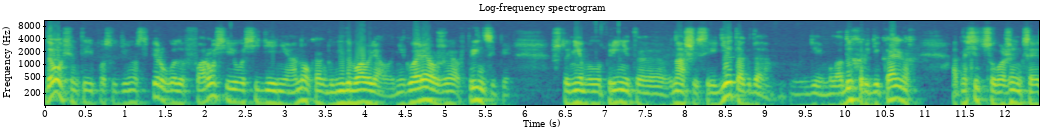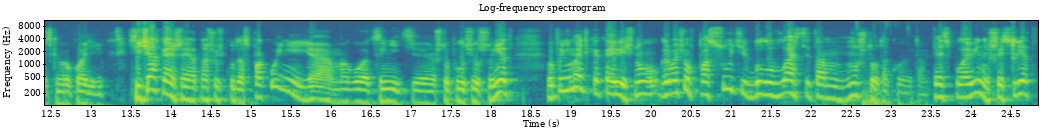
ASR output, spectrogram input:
да, в общем-то, и после 91 года в Фаросе его сидение, оно как бы не добавляло, не говоря уже в принципе, что не было принято в нашей среде тогда, где молодых, радикальных, относиться с уважением к советским руководителям. Сейчас, конечно, я отношусь куда спокойнее, я могу оценить, э, что получилось, что нет. Вы понимаете, какая вещь? Ну, Горбачев, по сути, был у власти там, ну что такое, там, пять с половиной, шесть лет.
